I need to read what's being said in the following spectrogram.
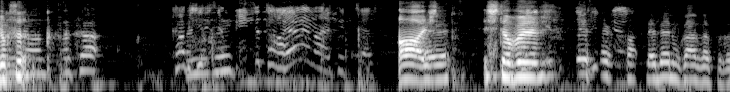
Yoksa Kanka. Kanka bir şey diyeceğim. Bizi Taha'ya mı emanet edeceğiz? aa işte, Evet. işte böyle bir- FPS katlederim kanka sıkıntı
